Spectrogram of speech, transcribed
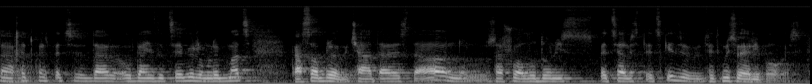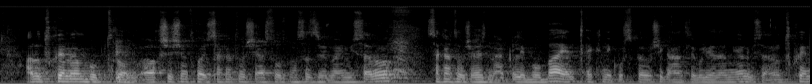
ნახეთ თქვენ სპეციალისტ და ორგანიზაციები, რომლებმაც გასაუბრებები ჩაატარეს და საშუალო დონის სპეციალისტიც კი თითქმის ვერ იპოვეს. ანუ თქვენ ამბობთ რომ ხშირ შემთხვევაში საქართველოს არსებობს მოსაზრება იმისა რომ საქართველოს არის ნაკლებობა ამ ტექნიკურ სფეროში განათლებული ადამიანების ანუ თქვენ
